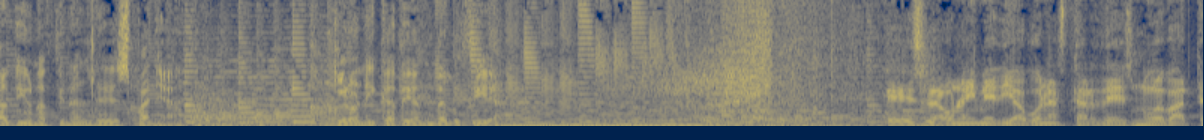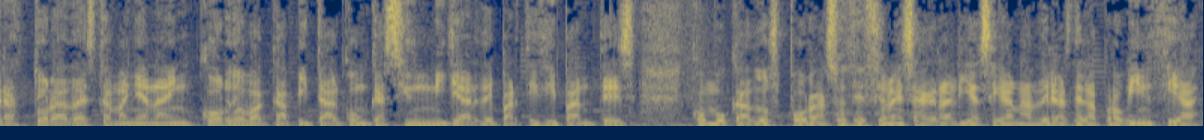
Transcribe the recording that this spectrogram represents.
Radio Nacional de España. Crónica de Andalucía. Es la una y media, buenas tardes. Nueva tractorada esta mañana en Córdoba capital con casi un millar de participantes convocados por asociaciones agrarias y ganaderas de la provincia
